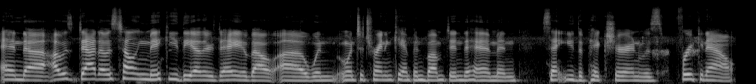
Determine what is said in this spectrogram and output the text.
and uh, I was dad. I was telling Mickey the other day about uh, when went to training camp and bumped into him and sent you the picture and was freaking out.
